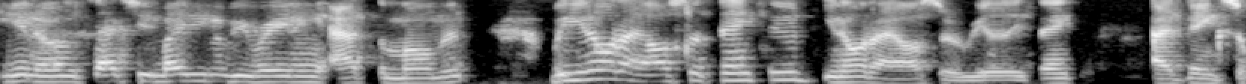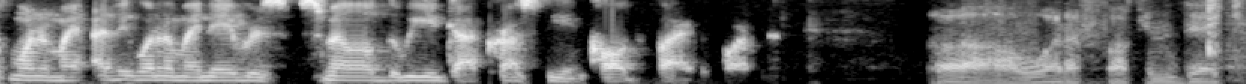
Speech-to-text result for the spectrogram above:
you know, it's actually might even be raining at the moment. But you know what I also think, dude? You know what I also really think? I think so- one of my I think one of my neighbors smelled the weed, got crusty, and called the fire department. Oh, what a fucking dick.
